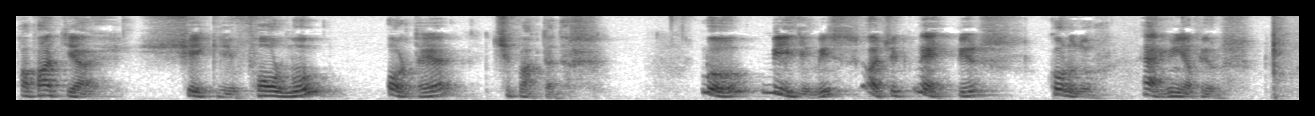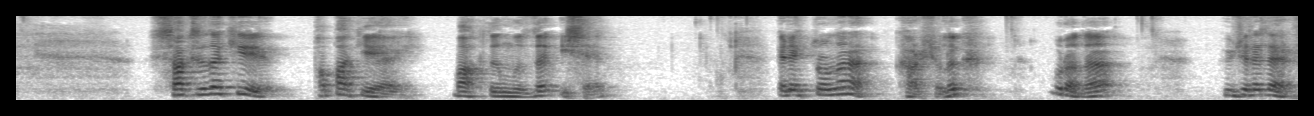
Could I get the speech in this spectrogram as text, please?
papatya şekli formu ortaya çıkmaktadır. Bu bildiğimiz açık net bir konudur. Her gün yapıyoruz. Saksıdaki papatyaya baktığımızda ise elektronlara karşılık burada hücreler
